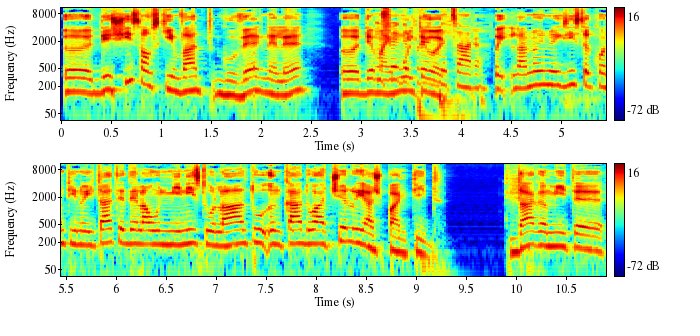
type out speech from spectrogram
uh, deși s-au schimbat guvernele Uh, de mai multe de ori. De țară. Păi la noi nu există continuitate de la un ministru la altul în cadrul aceluiași partid. Dar rămite...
